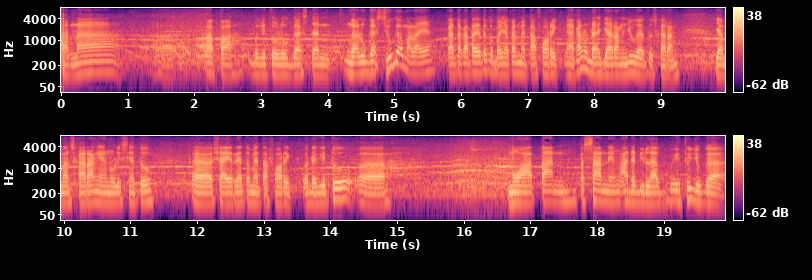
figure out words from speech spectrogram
Karena eh, apa begitu lugas dan nggak lugas juga malah ya. Kata-kata itu kebanyakan metaforik. Ya kan udah jarang juga tuh sekarang. Zaman sekarang yang nulisnya tuh eh, syairnya tuh metaforik. Udah gitu eh, muatan pesan yang ada di lagu itu juga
